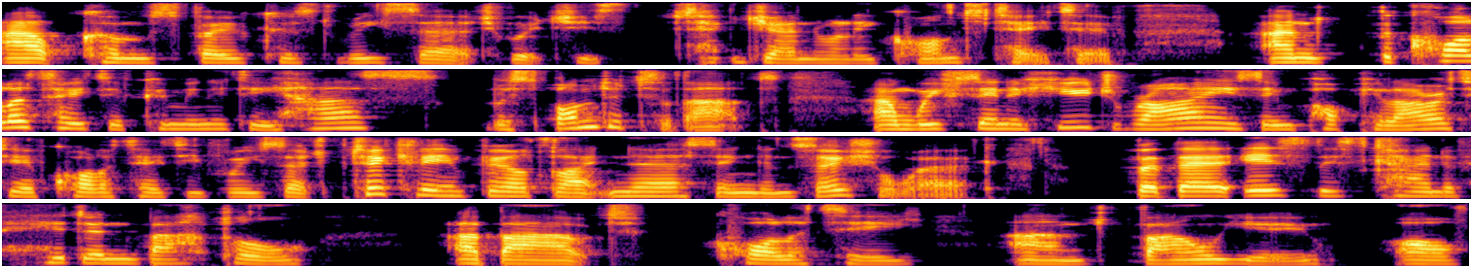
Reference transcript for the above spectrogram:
outcomes focused research, which is t- generally quantitative. And the qualitative community has responded to that. And we've seen a huge rise in popularity of qualitative research, particularly in fields like nursing and social work. But there is this kind of hidden battle about quality and value of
